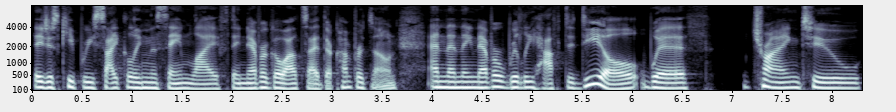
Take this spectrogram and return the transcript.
They just keep recycling the same life. They never go outside their comfort zone. And then they never really have to deal with trying to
